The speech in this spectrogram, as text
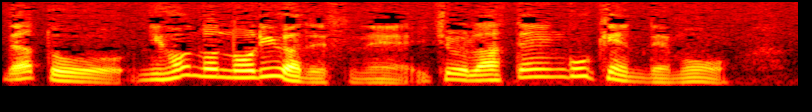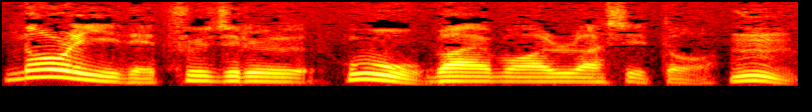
で、あと、日本の海苔はですね、一応ラテン語圏でも、ノリで通じる場合もあるらしいと。うん。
